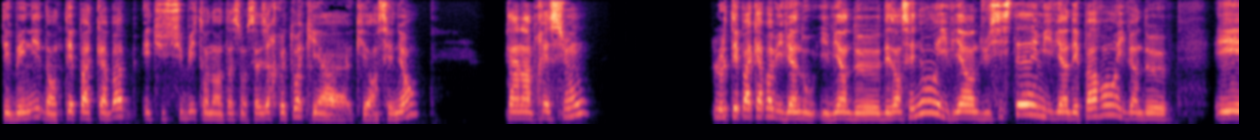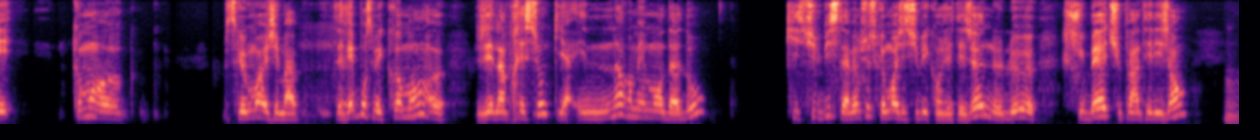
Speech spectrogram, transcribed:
Tu es baigné dans t'es pas capable et tu subis ton orientation. C'est-à-dire que toi, qui, es enseignant, tu as l'impression le t'es pas capable, il vient d'où? Il vient de, des enseignants, il vient du système, il vient des parents, il vient de... Et comment... Euh, parce que moi, j'ai ma réponse, mais comment... Euh, j'ai l'impression qu'il y a énormément d'ados qui subissent la même chose que moi j'ai subi quand j'étais jeune, le je suis bête, je suis pas intelligent. Hmm.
